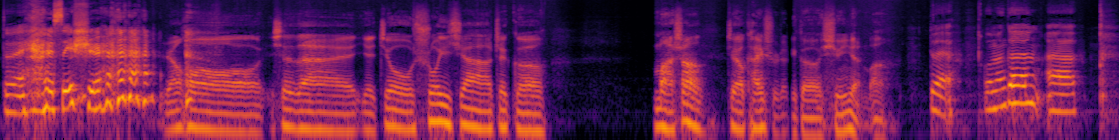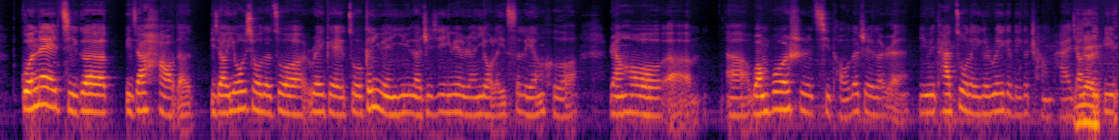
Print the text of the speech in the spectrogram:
对，随时。然后现在也就说一下这个马上就要开始的这个巡演吧。对，我们跟呃国内几个比较好的、比较优秀的做 reggae、做根源音乐的这些音乐人有了一次联合，然后呃。呃，王波是起头的这个人，因为他做了一个 reggae 的一个厂牌叫 BB。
